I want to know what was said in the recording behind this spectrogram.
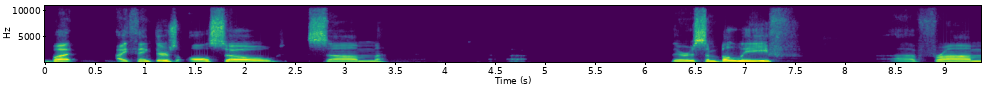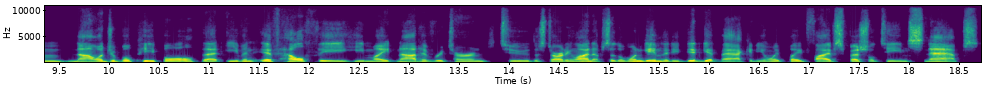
but I think there's also some uh, there is some belief uh, from knowledgeable people that even if healthy, he might not have returned to the starting lineup. So the one game that he did get back, and he only played five special team snaps.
